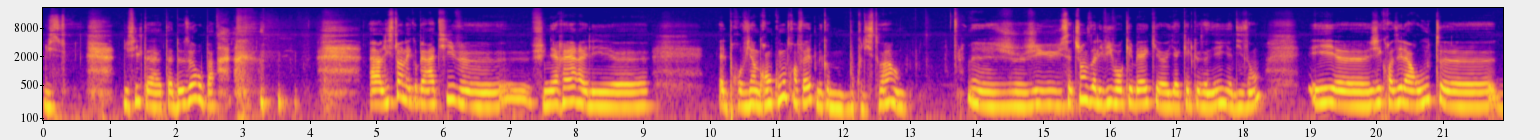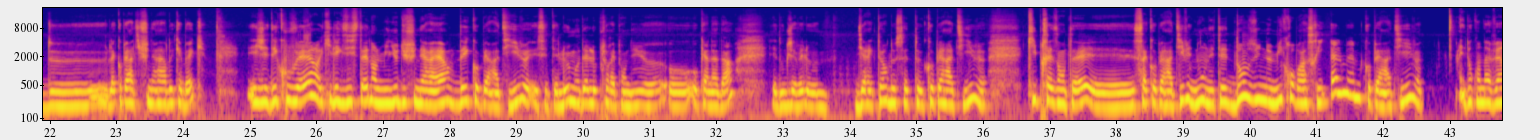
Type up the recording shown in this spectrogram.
Lucille, tu as, deux heures ou pas? Alors l'histoire de la coopérative euh, funéraire, elle est... Euh, provient de rencontres en fait, mais comme beaucoup d'histoires. Euh, j'ai eu cette chance d'aller vivre au Québec il y a quelques années, il y a dix ans. Et j'ai croisé la route de la coopérative funéraire de Québec, et j'ai découvert qu'il existait dans le milieu du funéraire des coopératives, et c'était le modèle le plus répandu euh, au, Canada. Et donc j'avais le directeur de cette coopérative qui présentait sa coopérative, et nous on était dans une microbrasserie elle-même coopérative. Et donc on avait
